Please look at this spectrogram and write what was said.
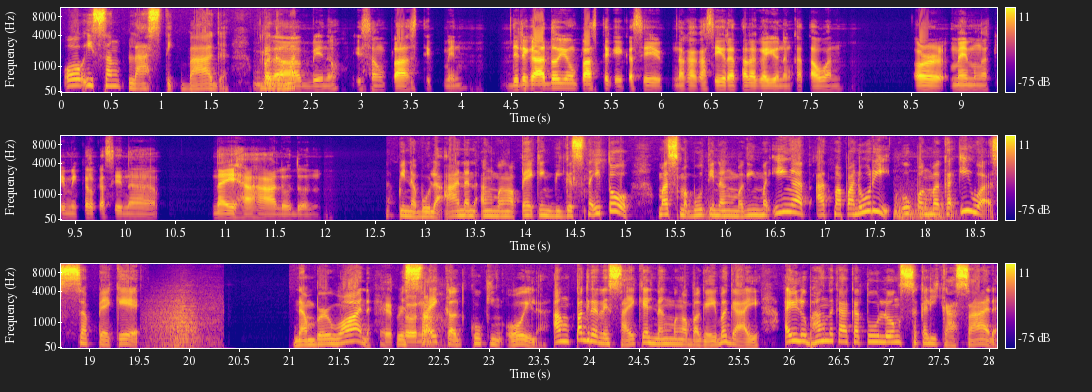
o isang plastic bag. Bagamat Grabe, no? Isang plastic, men. Delikado yung plastic eh kasi nakakasira talaga yun ng katawan. Or may mga chemical kasi na naihahalo doon. pinabulaanan ang mga peking bigas na ito, mas mabuti nang maging maingat at mapanuri upang makaiwas sa peke. Number 1, Ito na. recycled cooking oil. Ang pagre-recycle ng mga bagay-bagay ay lubhang nakakatulong sa kalikasan.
